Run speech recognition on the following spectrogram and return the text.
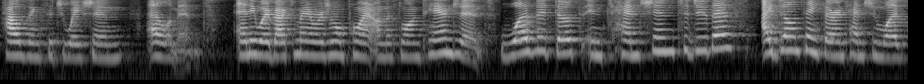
housing situation element. Anyway, back to my original point on this long tangent. Was it Dote's intention to do this? I don't think their intention was,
